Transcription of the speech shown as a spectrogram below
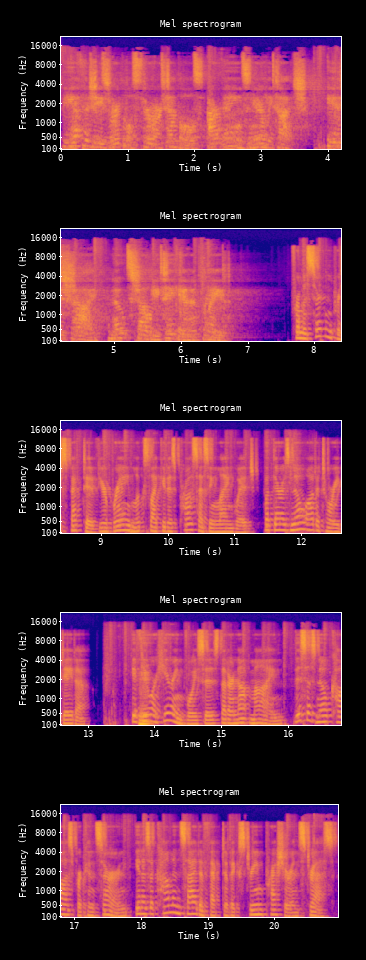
The effigies ripples through our temples, our veins nearly touch. It is shy, notes shall be taken and played. From a certain perspective, your brain looks like it is processing language, but there is no auditory data. If you are hearing voices that are not mine, this is no cause for concern, it is a common side effect of extreme pressure and stress.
